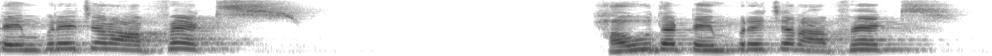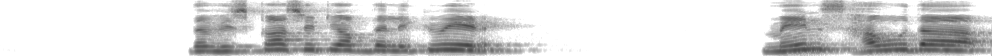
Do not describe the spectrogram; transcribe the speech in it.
टेम्परेचर अफेक्ट्स हाऊ द टेम्परेचर अफेक्ट्स द विस्कॉसिटी ऑफ द लिक्विड means how the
